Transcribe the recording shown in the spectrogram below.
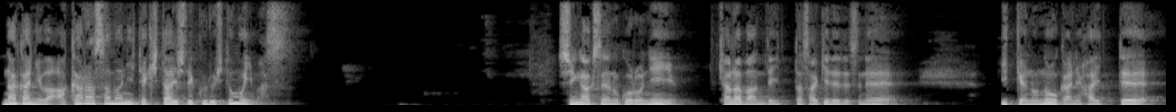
中にはあからさまに敵対してくる人もいます。新学生の頃にキャラバンで行った先でですね、一軒の農家に入って、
